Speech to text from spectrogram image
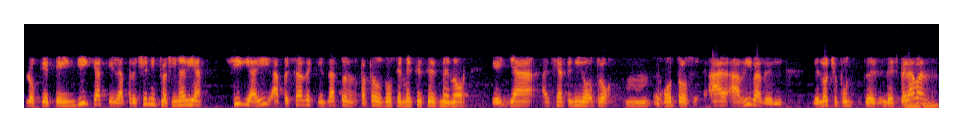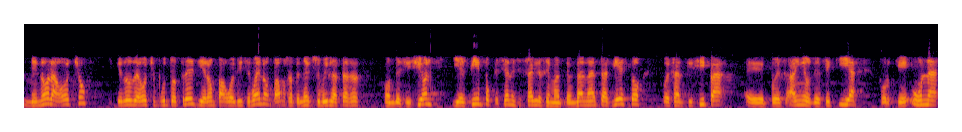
lo que te indica que la presión inflacionaria sigue ahí, a pesar de que el dato en los pasados 12 meses es menor, que ya se ha tenido otro, mm, otros arriba del, del 8.3. Le esperaban menor a 8 quedó de 8.3 y Aaron Powell dice, bueno, vamos a tener que subir las tasas con decisión y el tiempo que sea necesario se mantendrán altas y esto pues anticipa eh, pues años de sequía porque una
